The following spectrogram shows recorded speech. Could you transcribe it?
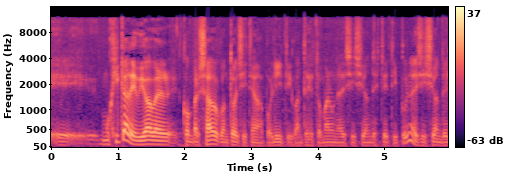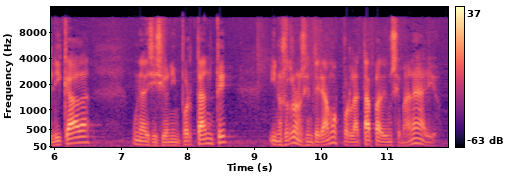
eh, Mujica debió haber conversado con todo el sistema político antes de tomar una decisión de este tipo. Una decisión delicada, una decisión importante, y nosotros nos enteramos por la tapa de un semanario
